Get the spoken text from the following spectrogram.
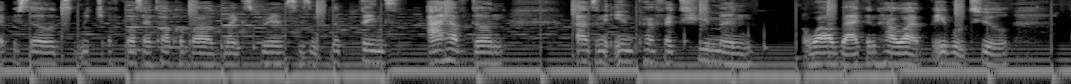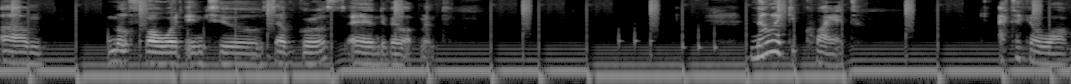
episodes, which of course I talk about my experiences, the things I have done as an imperfect human a while back, and how I'm able to um, move forward into self growth and development. Now I keep quiet. I take a walk.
